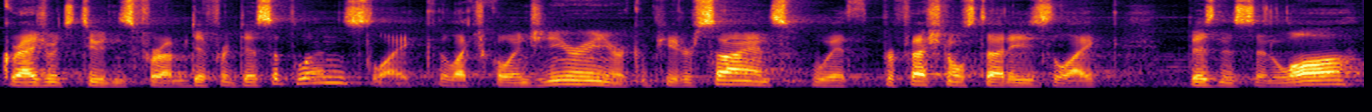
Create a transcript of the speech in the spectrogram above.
graduate students from different disciplines like electrical engineering or computer science with professional studies like business and law.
